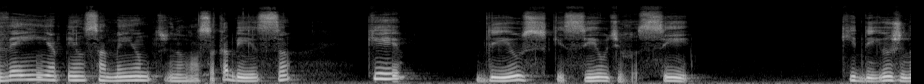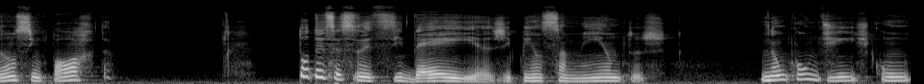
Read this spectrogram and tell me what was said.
venha pensamentos na nossa cabeça que Deus esqueceu de você, que Deus não se importa. Todas essas ideias e pensamentos não condiz com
